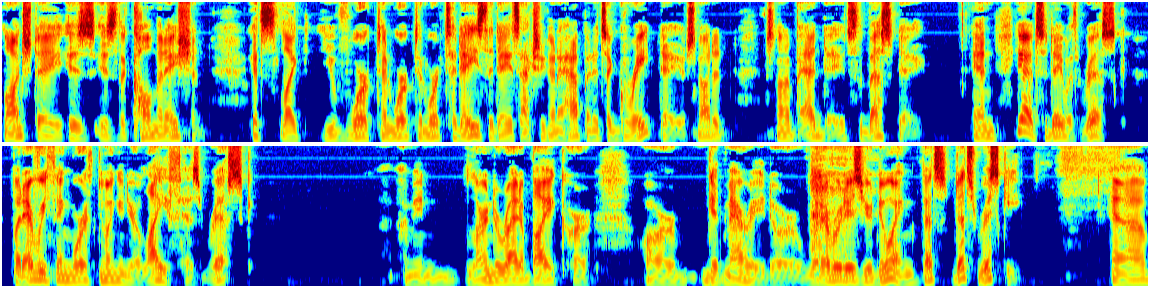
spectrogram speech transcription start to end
Launch day is, is the culmination. It's like you've worked and worked and worked. Today's the day it's actually going to happen. It's a great day. It's not a, it's not a bad day. It's the best day. And yeah, it's a day with risk, but everything worth doing in your life has risk. I mean, learn to ride a bike or, or get married or whatever it is you're doing. That's, that's risky. Uh,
